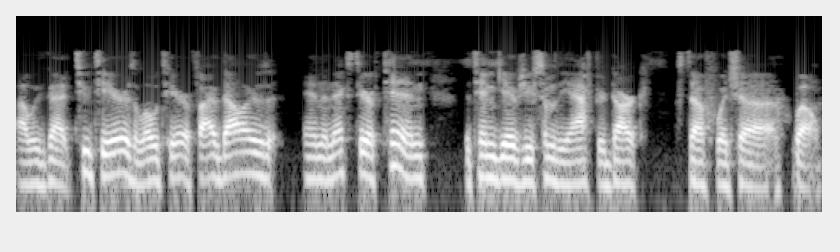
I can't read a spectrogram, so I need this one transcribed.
Uh, we've got two tiers, a low tier of $5 and the next tier of 10. The 10 gives you some of the after dark stuff, which, uh, well,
